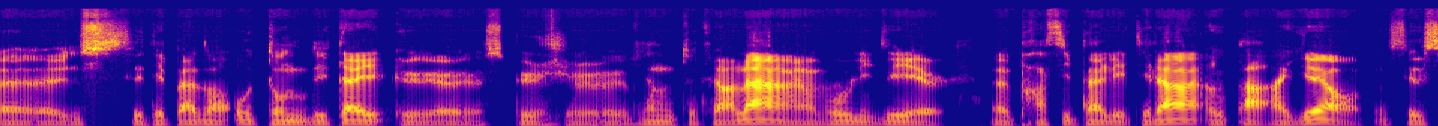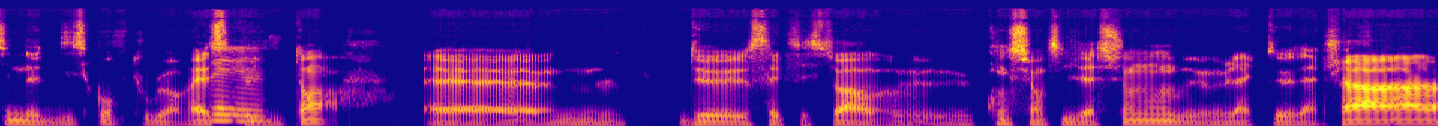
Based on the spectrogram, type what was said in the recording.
Euh, C'était pas dans autant de détails que ce que je viens de te faire là. En gros, l'idée principale était là. par ailleurs, c'est aussi notre discours tout le reste du temps de cette histoire de conscientisation de l'acte d'achat,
